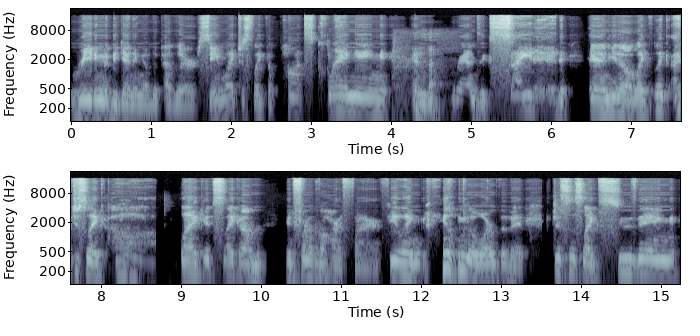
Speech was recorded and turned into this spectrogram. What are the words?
Reading the beginning of the peddler scene, like just like the pots clanging and Rand's excited, and you know, like like I just like oh, like it's like I'm in front of a hearth fire, feeling feeling the warmth of it. Just this like soothing.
